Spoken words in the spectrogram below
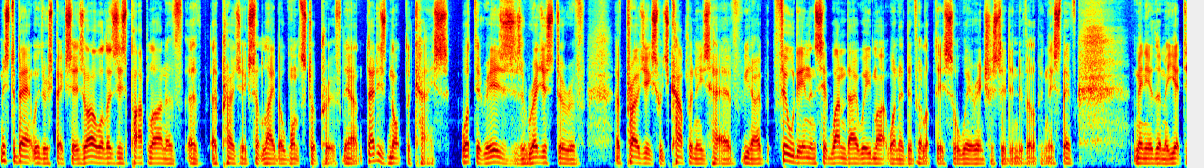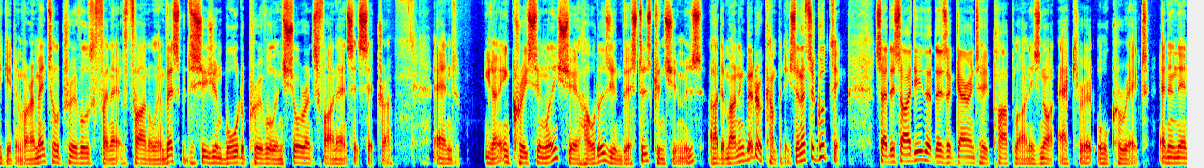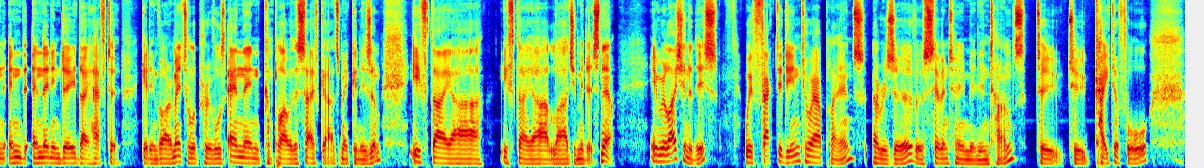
Mr. Bandt, with respect, says, "Oh, well, there's this pipeline of, of, of projects that Labor wants to approve." Now, that is not the case. What there is is a register of, of projects which companies have, you know, filled in and said, "One day we might want to develop this, or we're interested in developing this." They've Many of them are yet to get environmental approvals, final investment decision, board approval, insurance, finance, etc. And you know, increasingly shareholders, investors, consumers are demanding better companies, and that's a good thing. So this idea that there's a guaranteed pipeline is not accurate or correct, and, and then and, and then indeed they have to get environmental approvals and then comply with the safeguards mechanism if they are if they are large emitters. Now, in relation to this, we've factored into our plans a reserve of 17 million tonnes to to cater for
